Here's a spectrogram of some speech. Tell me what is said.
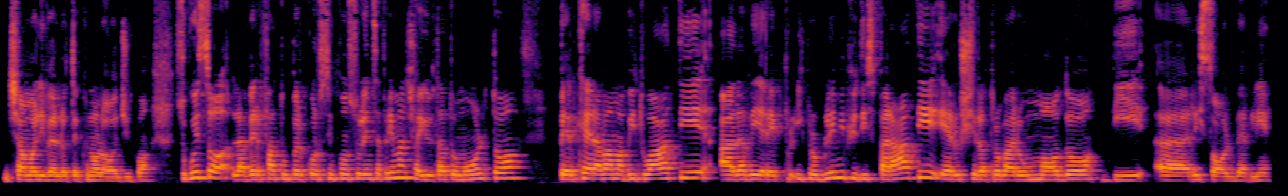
diciamo, a livello tecnologico. Su questo l'aver fatto un percorso in consulenza prima ci ha aiutato molto perché eravamo abituati ad avere i problemi più disparati e a riuscire a trovare un modo di eh, risolverli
